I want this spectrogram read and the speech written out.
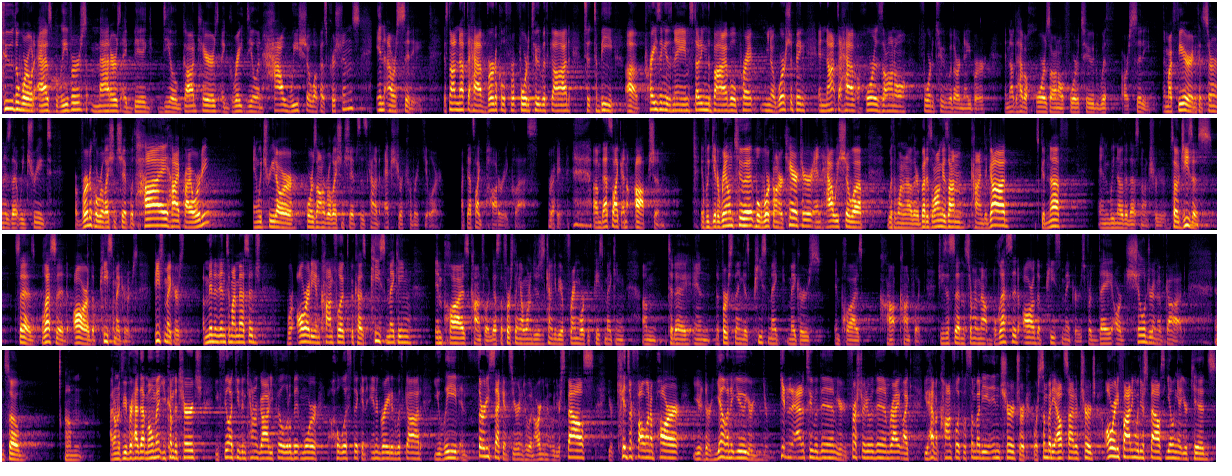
to the world as believers matters a big deal. God cares a great deal in how we show up as Christians in our city. It's not enough to have vertical fortitude with God, to, to be uh, praising His name, studying the Bible, pray, you know, worshiping, and not to have a horizontal fortitude with our neighbor, and not to have a horizontal fortitude with our city. And my fear and concern is that we treat our vertical relationship with high, high priority, and we treat our horizontal relationships as kind of extracurricular. Like that's like pottery class, right? Um, that's like an option. If we get around to it, we'll work on our character and how we show up with one another. But as long as I'm kind to God, it's good enough. And we know that that's not true. So Jesus says, Blessed are the peacemakers. Peacemakers, a minute into my message, we're already in conflict because peacemaking implies conflict. That's the first thing I want to just kind of give you a framework of peacemaking um, today. And the first thing is peacemakers implies conflict. Jesus said in the Sermon on the Mount, Blessed are the peacemakers, for they are children of God. And so, um, I don't know if you've ever had that moment. You come to church, you feel like you've encountered God, you feel a little bit more holistic and integrated with God. You leave, in 30 seconds, you're into an argument with your spouse, your kids are falling apart, they're yelling at you, you're, you're getting an attitude with them, you're frustrated with them, right? Like you have a conflict with somebody in church or, or somebody outside of church, already fighting with your spouse, yelling at your kids.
